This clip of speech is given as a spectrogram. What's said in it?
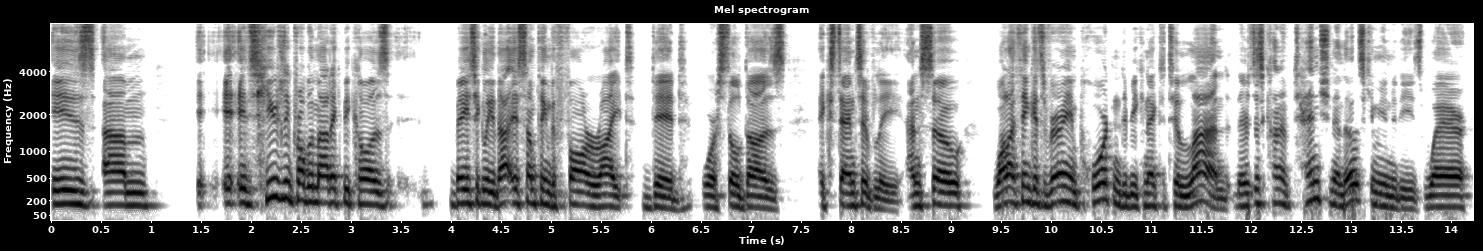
is um, it, it's hugely problematic because basically that is something the far right did or still does extensively. And so while I think it's very important to be connected to land, there's this kind of tension in those communities where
